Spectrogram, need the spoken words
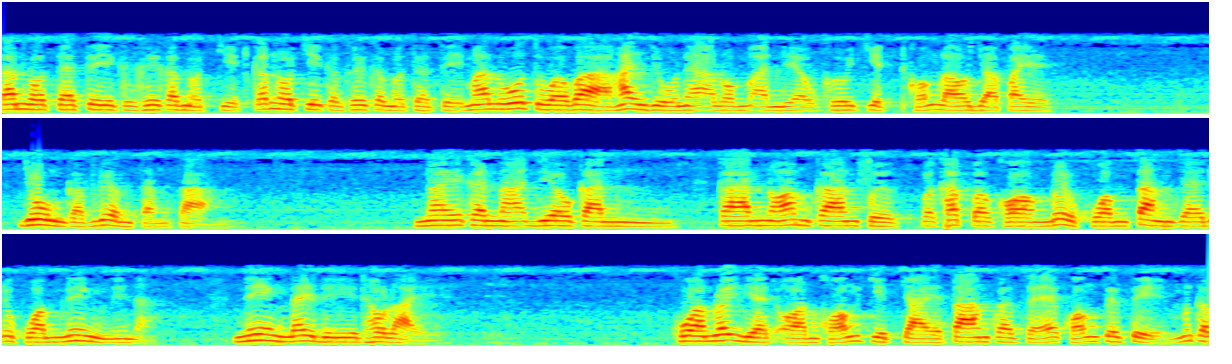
กำหนดแต่ตีก็คือกำหนดจิตกำหนดจิตก็คือกำหนดแต่ตีมารู้ตัวว่าให้อยู่ในอารมณ์อันเดียว คือจิตของเราอย่าไป ยุ่งกับเรื่องต่างๆ ในขณะเดียวกัน การน้อมการฝึกประคับประคองด้วยความตั้งใจด้วยความนิ่งนี่นะนิ่งได้ดีเท่าไหร่ ความละเอียดอ่อนของจิตใจตามกระแสของสติมันก็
